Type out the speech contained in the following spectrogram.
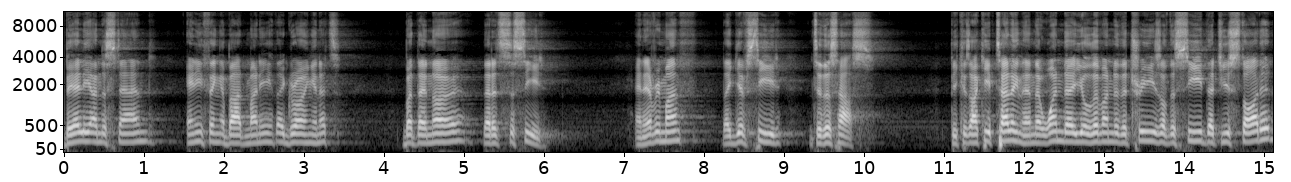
barely understand anything about money, they're growing in it, but they know that it's a seed. And every month they give seed to this house. Because I keep telling them that one day you'll live under the trees of the seed that you started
